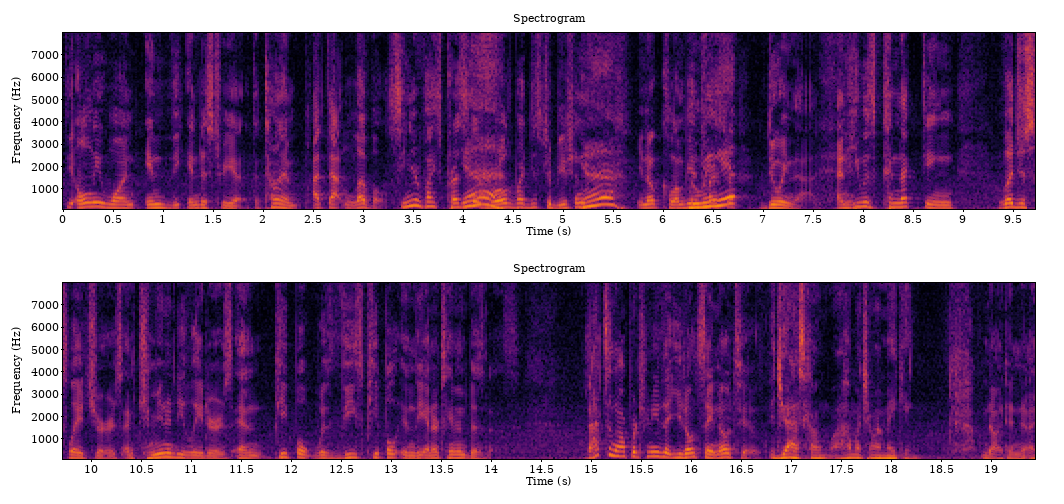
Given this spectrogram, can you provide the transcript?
the only one in the industry at the time at that level, senior vice president, Yeah. worldwide distribution. Yeah. you know, Columbia Doing it? doing that, and he was connecting legislatures and community leaders and people with these people in the entertainment business. That's an opportunity that you don't say no to. Did you ask how how much am I making? No, I didn't. I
